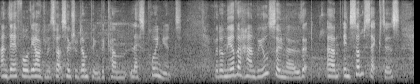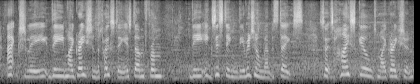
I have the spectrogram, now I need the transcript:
and therefore the arguments about social dumping become less poignant. But on the other hand, we also know that um, in some sectors, actually the migration, the posting, is done from the existing, the original member states. So it's high skilled migration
